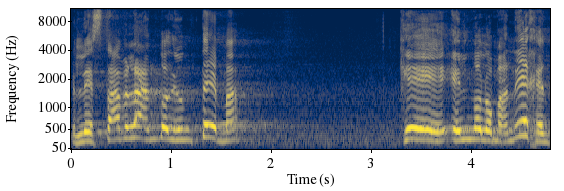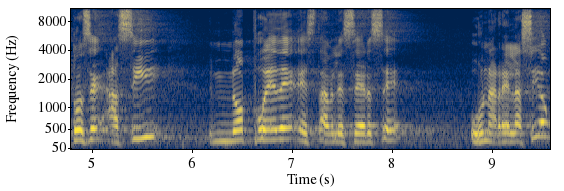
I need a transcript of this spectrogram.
Le está hablando de un tema que él no lo maneja. Entonces así no puede establecerse una relación.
